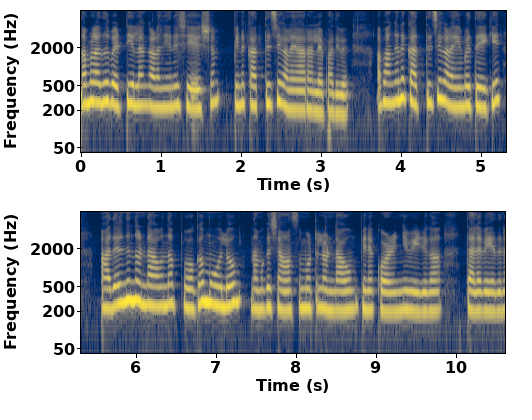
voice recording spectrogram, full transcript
നമ്മളത് വെട്ടിയെല്ലാം കളഞ്ഞതിന് ശേഷം പിന്നെ കത്തിച്ച് കളയാറല്ലേ പതിവ്. അപ്പോൾ അങ്ങനെ കത്തിച്ച് കളയുമ്പോഴത്തേക്ക് അതിൽ നിന്നുണ്ടാവുന്ന പുക മൂലവും നമുക്ക് ശ്വാസമുട്ടലുണ്ടാവും പിന്നെ കുഴഞ്ഞു വീഴുക തലവേദന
